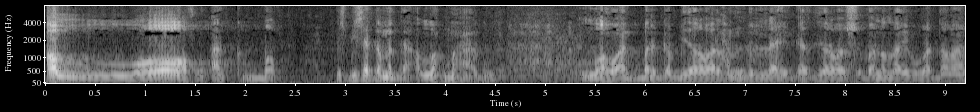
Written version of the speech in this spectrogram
Allahu akbar. Terus bisa teman-teman? Allah Maha Agung. Allahu akbar kabira walhamdulillahi katsira wa subhanallahi wa ta'ala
